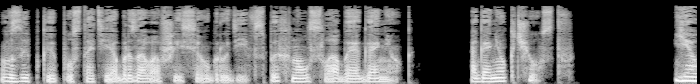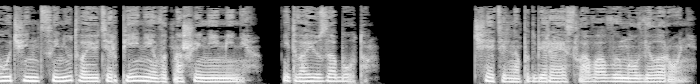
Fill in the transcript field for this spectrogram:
В зыбкой пустоте, образовавшейся в груди, вспыхнул слабый огонек, огонек чувств. «Я очень ценю твое терпение в отношении меня и твою заботу», тщательно подбирая слова, вымолвила Рони.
